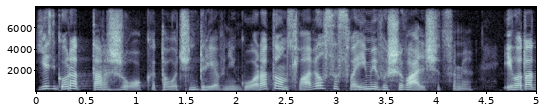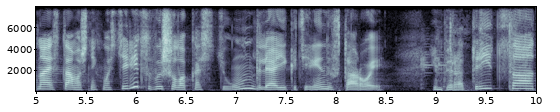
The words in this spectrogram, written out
Есть город Торжок, это очень древний город, он славился своими вышивальщицами. И вот одна из тамошних мастериц вышила костюм для Екатерины II. Императрица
